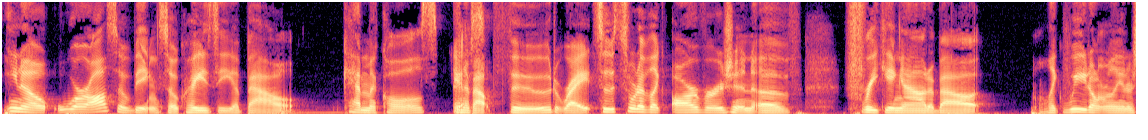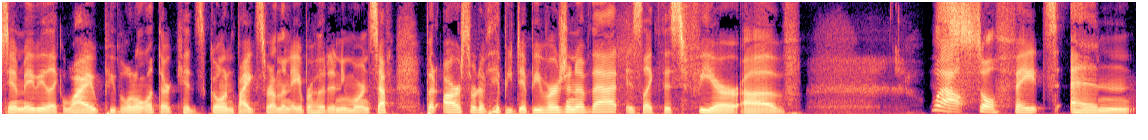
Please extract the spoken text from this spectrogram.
you know, we're also being so crazy about chemicals and about food, right? So it's sort of like our version of freaking out about like we don't really understand maybe like why people don't let their kids go on bikes around the neighborhood anymore and stuff but our sort of hippy dippy version of that is like this fear of well, sulfates and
